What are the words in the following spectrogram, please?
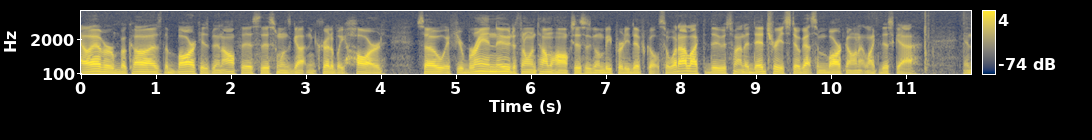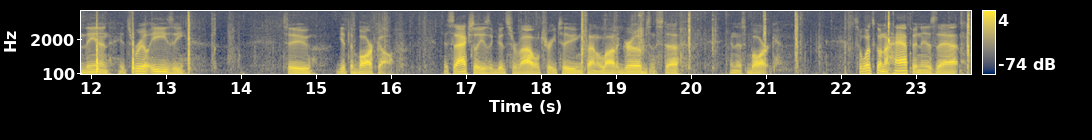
However, because the bark has been off this, this one's gotten incredibly hard. So if you're brand new to throwing tomahawks, this is gonna be pretty difficult. So what I like to do is find a dead tree that's still got some bark on it, like this guy. And then it's real easy to get the bark off. This actually is a good survival tree too. You can find a lot of grubs and stuff in this bark. So what's gonna happen is that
